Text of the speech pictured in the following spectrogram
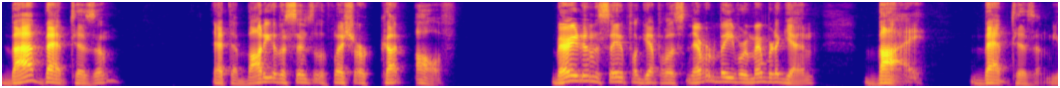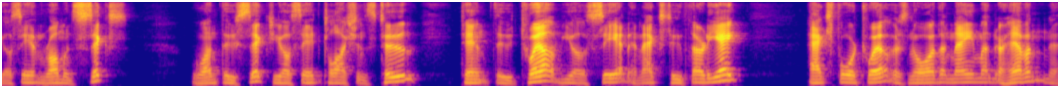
by baptism, that the body of the sins of the flesh are cut off, buried in the sea of forgetfulness, never to be remembered again by baptism. You'll see it in Romans 6, 1 through 6. You'll see it in Colossians 2, 10 through 12. You'll see it in Acts 2.38. Acts 4, 12. There's no other name under heaven uh,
